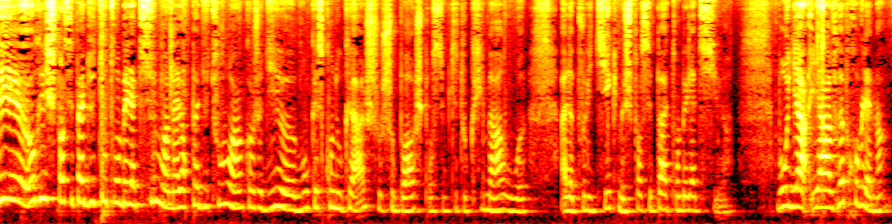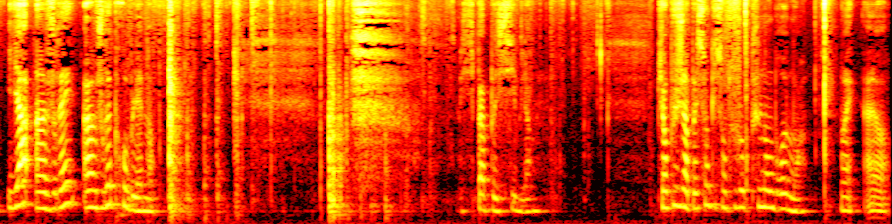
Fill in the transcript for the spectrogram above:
C'est horrible, je pensais pas du tout tomber là-dessus, moi, mais alors pas du tout, hein, quand je dis, euh, bon, qu'est-ce qu'on nous cache? Je sais pas, je pensais peut-être au climat ou euh, à la politique, mais je pensais pas à tomber là-dessus. Hein. Bon, il y a, un vrai problème, hein. il y a un vrai, un vrai problème. Mais c'est pas possible. Puis en plus, j'ai l'impression qu'ils sont toujours plus nombreux, moi. Ouais, alors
